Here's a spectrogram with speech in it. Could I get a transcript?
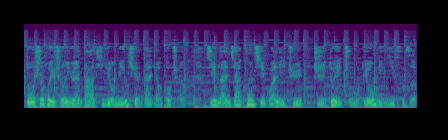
董事会成员大体由民选代表构成，即南加空气管理局只对主流民意负责。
